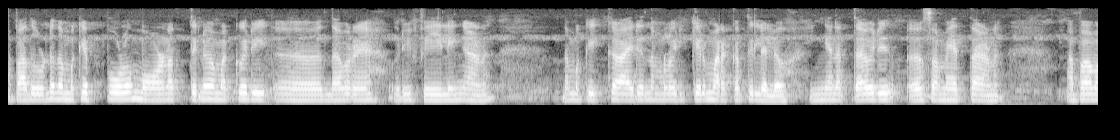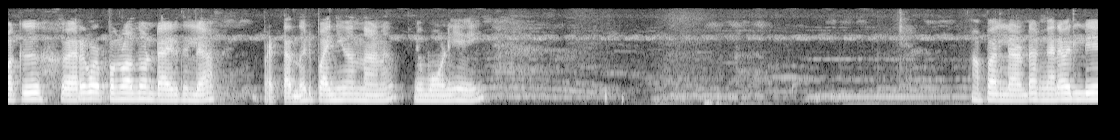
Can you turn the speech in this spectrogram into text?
അപ്പോൾ അതുകൊണ്ട് നമുക്ക് എപ്പോഴും ഓണത്തിന് നമുക്കൊരു എന്താ പറയുക ഒരു ഫീലിംഗ് ആണ്. നമുക്ക് ഇക്കാര്യം നമ്മൾ ഒരിക്കലും മറക്കത്തില്ലല്ലോ. ഇങ്ങനത്തെ ഒരു സമയത്താണ്. അപ്പോൾ നമുക്ക് വേറെ കുഴപ്പങ്ങളൊന്നും ഉണ്ടായിരുന്നില്ല. പെട്ടെന്നൊരു പനി വന്നാണ് ന്യൂമോണിയായി അപ്പം അല്ലാണ്ട് അങ്ങനെ വലിയ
